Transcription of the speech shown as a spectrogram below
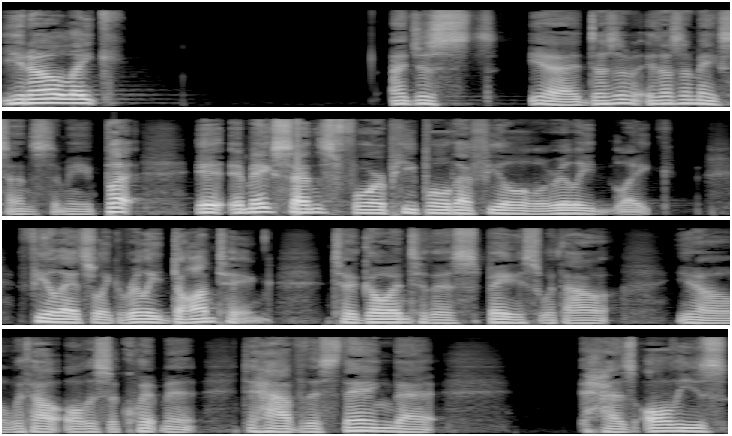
you know like i just yeah it doesn't it doesn't make sense to me. But it, it makes sense for people that feel really like feel that it's like really daunting to go into this space without you know without all this equipment to have this thing that has all these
